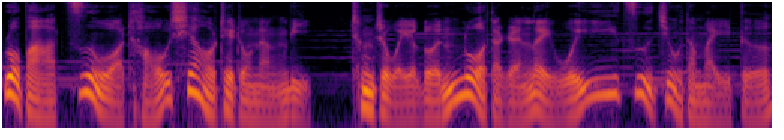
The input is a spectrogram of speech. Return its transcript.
若把自我嘲笑这种能力，称之为沦落的人类唯一自救的美德，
